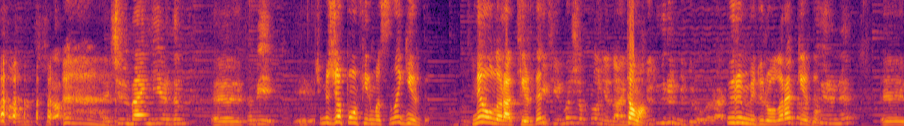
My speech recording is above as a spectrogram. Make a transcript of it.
onu da anlatacağım. E, şimdi ben girdim. E, tabii e, Şimdi Japon firmasına girdin. Ne olarak girdin? Bir firma Japonya'dan Tamam. geliyordu. Ürün müdürü olarak. Ürün müdürü olarak Ben Bu girdin. ürünü e,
